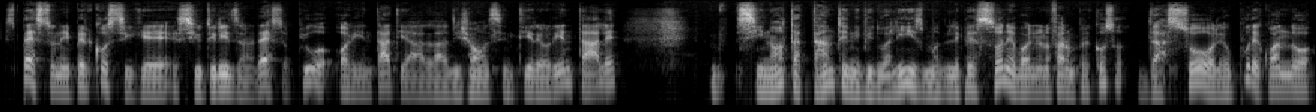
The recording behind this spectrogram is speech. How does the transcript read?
spesso nei percorsi che si utilizzano adesso, più orientati alla, diciamo, al sentire orientale, si nota tanto individualismo, le persone vogliono fare un percorso da sole, oppure quando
